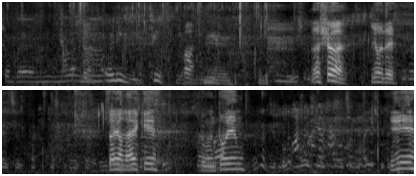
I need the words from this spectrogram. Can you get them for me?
щоб на, олії чисті. Ну що, люди, ставимо лайки, коментуємо. І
